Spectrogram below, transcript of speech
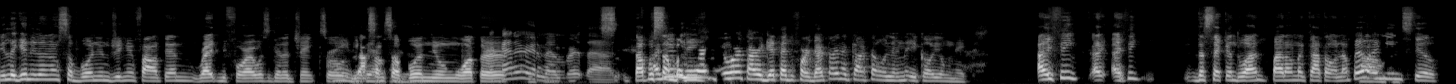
nilagyan nila ng sabon yung drinking fountain right before I was gonna drink. So Ay, alam. sabon yung I water. kind of remember that. S- Tapos As in, somebody you, were, you were targeted for that or nagkataon lang na ikaw yung next? I think I, I think the second one parang nagkataon lang pero Ah, I mean still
